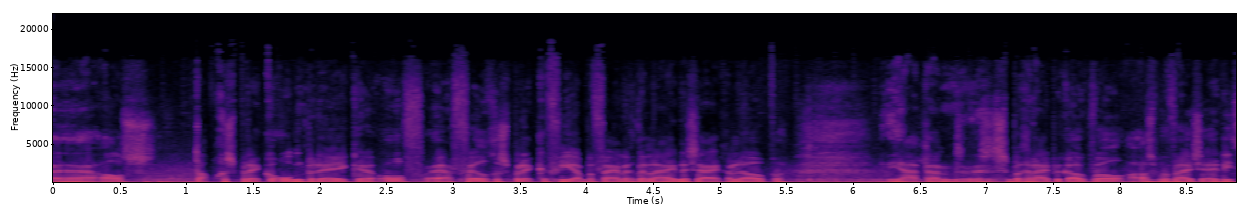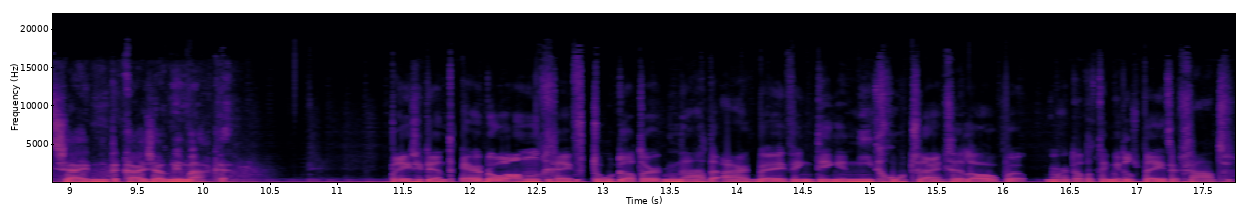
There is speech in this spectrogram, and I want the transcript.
uh, als tapgesprekken ontbreken of er veel gesprekken via beveiligde lijnen zijn gelopen... ja, dan begrijp ik ook wel, als bewijzen er niet zijn, dan kan je ze ook niet maken. President Erdogan geeft toe dat er na de aardbeving dingen niet goed zijn gelopen, maar dat het inmiddels beter gaat.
